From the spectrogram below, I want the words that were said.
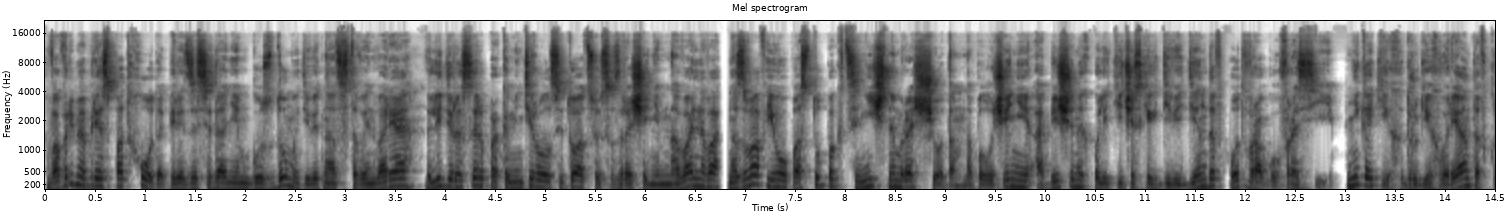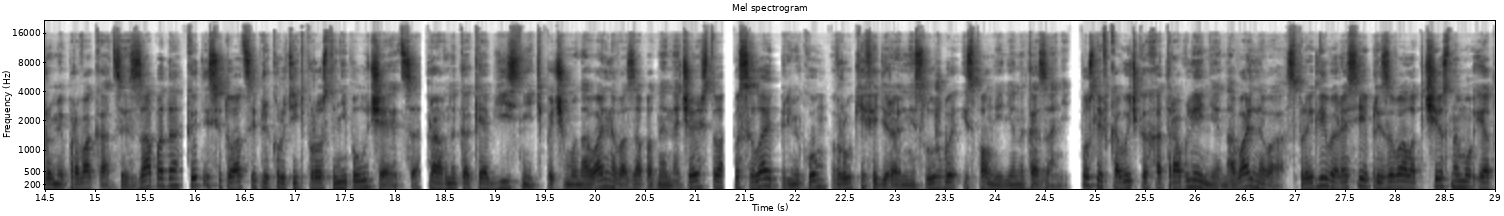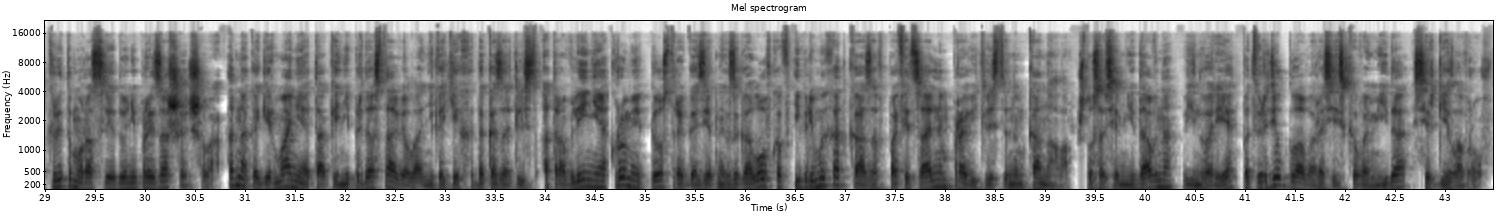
Во время пресс-подхода перед заседанием Госдумы 19 января лидер СССР прокомментировал ситуацию с возвращением Навального, назвав его поступок циничным расчетом на получение обещанных политических дивидендов от врагов России. Никаких других вариантов, кроме провокации Запада, к этой ситуации прикрутить просто не получается, равно как и объяснить, почему Навального западное начальство посылает прямиком в руки Федеральной службы исполнения наказаний. После в кавычках отравления Навального «Справедливая Россия» призывала к честному и открытому расследованию произошедшего. Однако Германия так и не предоставила никаких доказательств отравления, кроме пестрых газетных заголовков и прямых отказов по официальным правительственным каналам, что совсем недавно, в январе, подтвердил глава российского МИДа Сергей Лавров.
